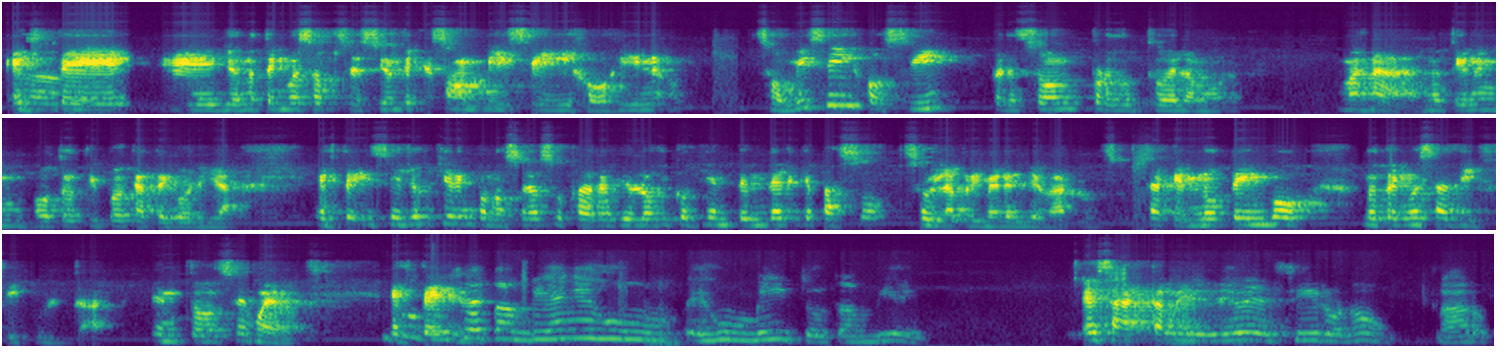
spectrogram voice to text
Este, eh, yo no tengo esa obsesión de que son mis hijos, y no, son mis hijos, sí, pero son producto del amor más nada, no tienen otro tipo de categoría. Este, y si ellos quieren conocer a sus padres biológicos y entender qué pasó, soy la primera en llevarlos. O sea que no tengo, no tengo esa dificultad. Entonces, bueno. Este, eso también es un, es un mito también. Exactamente. debe decir o no, claro.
